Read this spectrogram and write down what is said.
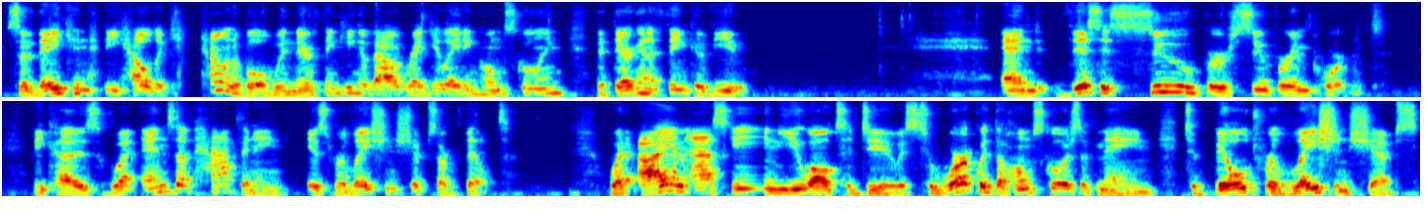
So they can be held accountable when they're thinking about regulating homeschooling, that they're going to think of you. And this is super, super important because what ends up happening is relationships are built. What I am asking you all to do is to work with the homeschoolers of Maine to build relationships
